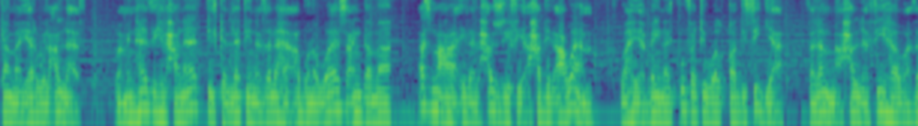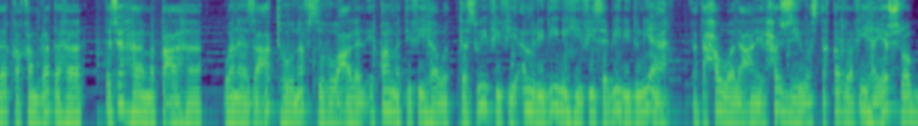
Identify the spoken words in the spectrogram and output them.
كما يروي العلاف. ومن هذه الحانات تلك التي نزلها أبو نواس عندما أزمع إلى الحج في أحد الأعوام وهي بين الكوفة والقادسية فلما حل فيها وذاق خمرتها تشهى متعها ونازعته نفسه على الإقامة فيها والتسويف في أمر دينه في سبيل دنياه. فتحول عن الحج واستقر فيها يشرب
